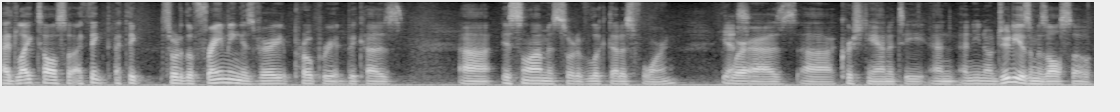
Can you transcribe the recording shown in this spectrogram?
I'd like to also. I think I think sort of the framing is very appropriate because uh, Islam is sort of looked at as foreign. Yes. Whereas uh, Christianity and, and you know Judaism is also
